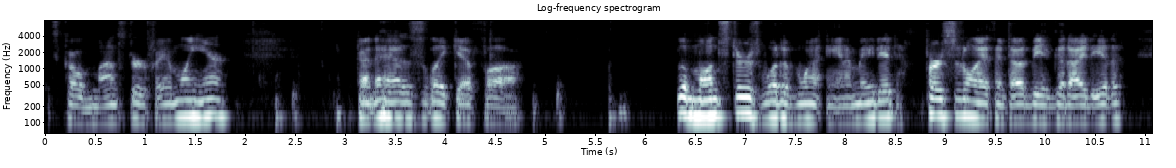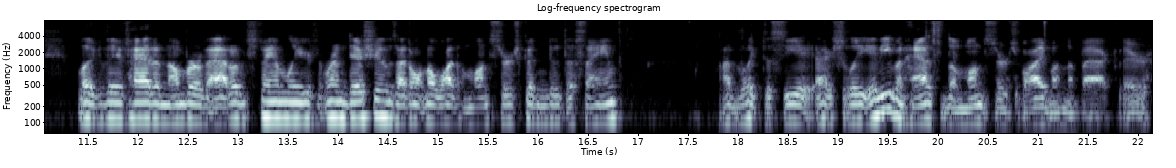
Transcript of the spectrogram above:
It's called Monster Family here. Kind of has like if uh, the monsters would have went animated. Personally, I think that would be a good idea to like they've had a number of Addams Family renditions. I don't know why the monsters couldn't do the same. I'd like to see it actually. It even has the Munsters vibe on the back there.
